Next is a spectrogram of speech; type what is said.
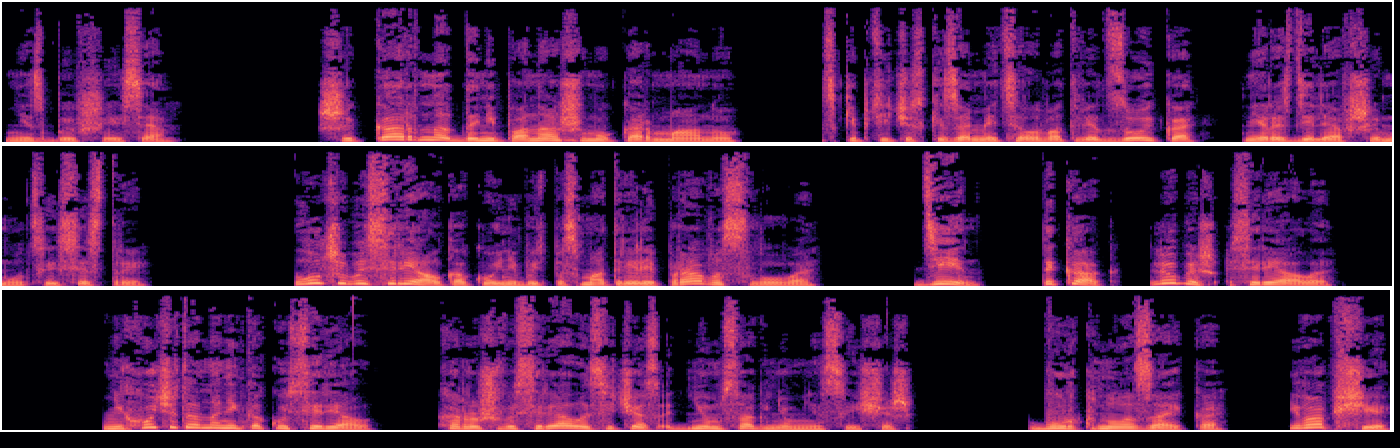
не сбывшаяся. Шикарно, да не по нашему карману скептически заметила в ответ Зойка, не разделявшая эмоции сестры. Лучше бы сериал какой-нибудь посмотрели, право слово. Дин, ты как, любишь сериалы? Не хочет она никакой сериал. Хорошего сериала сейчас днем с огнем не сыщешь. Буркнула Зайка. И вообще,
